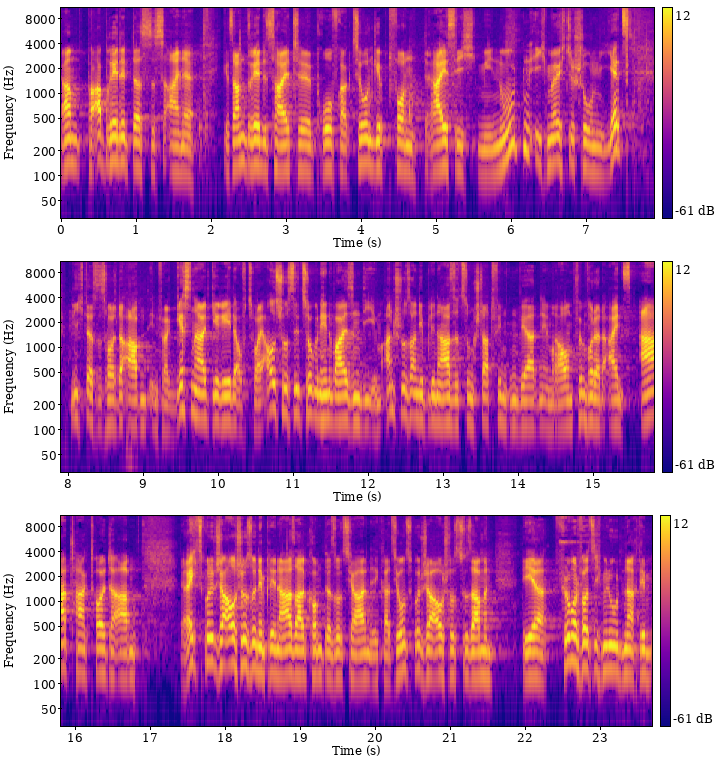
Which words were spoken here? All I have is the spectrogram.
Wir haben verabredet, dass es eine Gesamtredezeit äh, pro Fraktion gibt von 30 Minuten. Ich möchte schon jetzt nicht, dass es heute Abend in Vergessenheit gerät, auf zwei Ausschusssitzungen hinweisen, die im Anschluss an die Plenarsitzung stattfinden werden. Im Raum 501a tagt heute Abend der Rechtspolitische Ausschuss, und im Plenarsaal kommt der Sozial- und Integrationspolitische Ausschuss zusammen, der 45 Minuten nach dem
